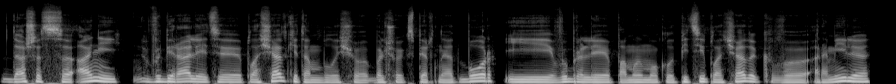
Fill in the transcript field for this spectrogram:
Даша с Аней выбирали эти площадки, там был еще большой экспертный отбор, и выбрали, по-моему, около пяти площадок в Арамиле,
